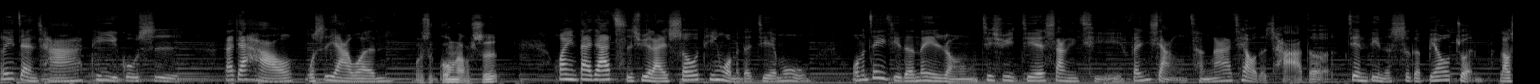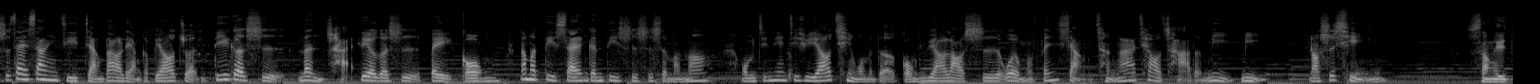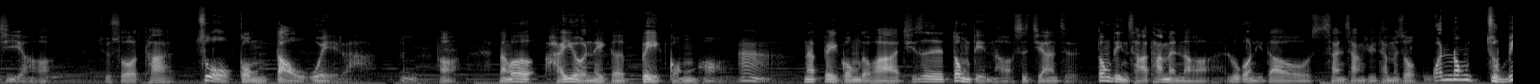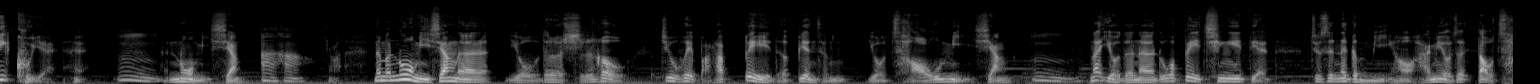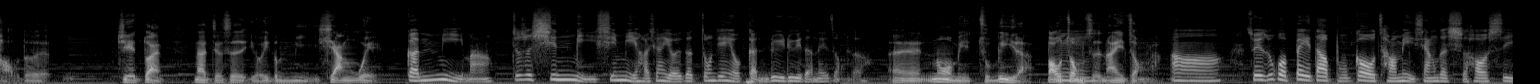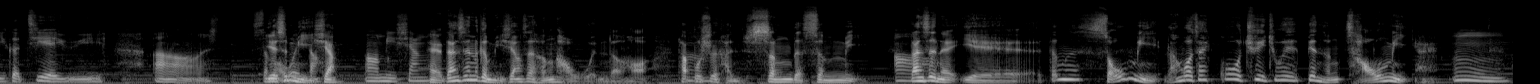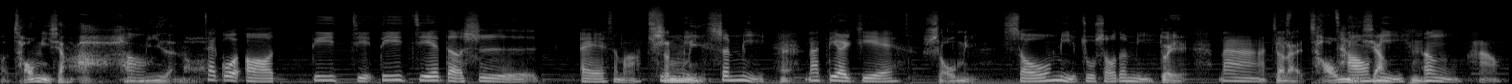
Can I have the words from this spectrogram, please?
喝一盏茶，听一故事。大家好，我是雅文，我是龚老师，欢迎大家持续来收听我们的节目。我们这一集的内容继续接上一期分享陈阿俏的茶的鉴定的四个标准。老师在上一集讲到两个标准，第一个是嫩采，第二个是背功。那么第三跟第四是什么呢？我们今天继续邀请我们的龚玉瑶老师为我们分享陈阿俏茶的秘密。老师，请。上一集啊，就说他做工到位啦，嗯。啊，然后还有那个背功哈，嗯。那背功的话，其实洞顶哦是这样子，洞顶茶他们哦，如果你到山上去，他们说关东煮米亏哎，嗯，糯米香。啊哈。啊，那么糯米香呢，有的时候就会把它背的变成有炒米香，嗯，那有的呢，如果背轻一点，就是那个米哈还没有这到炒的阶段，那就是有一个米香味。梗米吗？就是新米，新米好像有一个中间有梗绿绿的那种的。呃，糯米煮米了，包粽子那一种了。啊、嗯呃，所以如果焙到不够炒米香的时候，是一个介于啊、呃，也是米香啊、呃，米香。哎，但是那个米香是很好闻的哈，它不是很生的生米，嗯、但是呢，也等熟米，然后再过去就会变成炒米，哎，嗯，炒米香啊，好迷人哦。再过哦。呃第一阶第一阶的是，哎，什么？生米，生米。那第二阶熟米，熟米煮熟的米。对。那再来炒米香。嗯，好。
